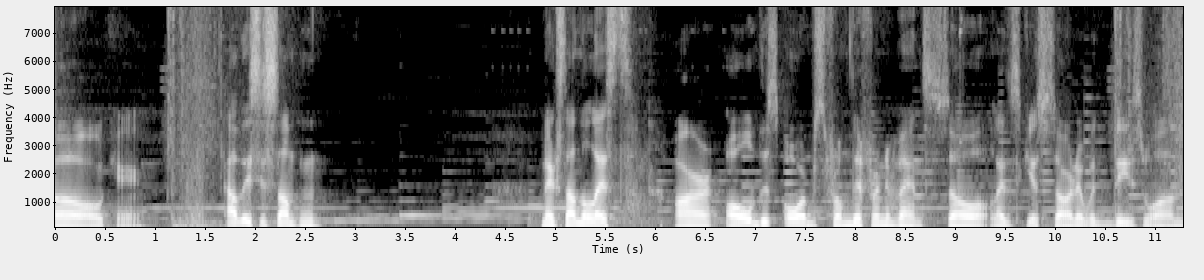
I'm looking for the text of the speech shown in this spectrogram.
Oh, okay. At least it's something. Next on the list are all these orbs from different events. So let's get started with these ones.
